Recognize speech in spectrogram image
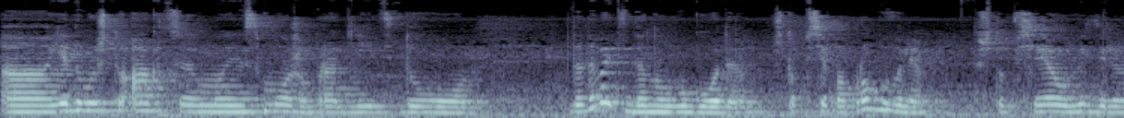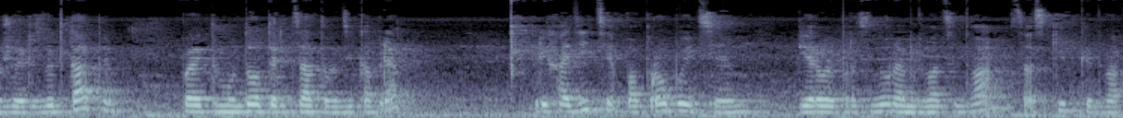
А, я думаю, что акцию мы сможем продлить до, да давайте до Нового года, чтобы все попробовали, чтобы все увидели уже результаты. Поэтому до 30 декабря приходите, попробуйте первая процедура М22 со скидкой 20%.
